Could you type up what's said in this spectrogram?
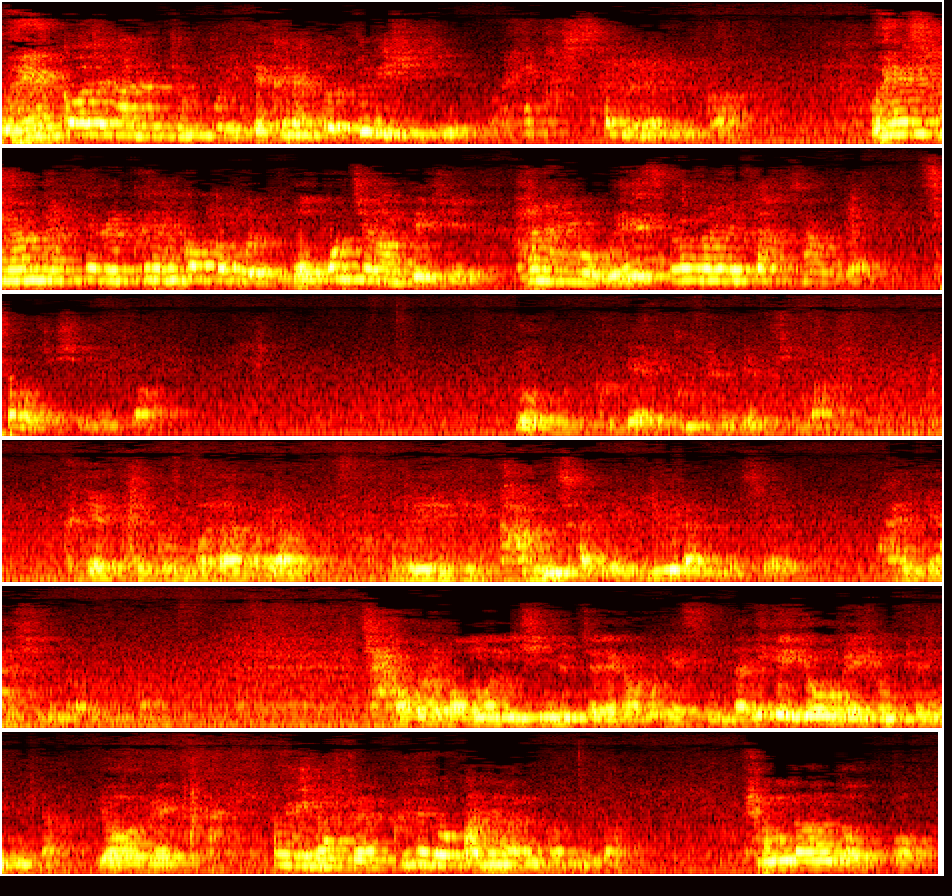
왜 꺼져가는 등불인데 그냥 꺼뜨리시지? 왜 다시 살려냅니까? 왜 상한 갈대를 그냥 꺾어버리고 못본 척하면 되지? 하나님은 왜 상한 갈대를 딱 상하게 세워주십니까? 그게 불편했지만 그게 결국 뭐라고요? 우리에게 감사의 이유라는 것을 알게 하시는 겁니다. 자 오늘 본문 26절에 가보겠습니다. 이게 요업의 형편입니다. 요업의 형편은 그대로 반영하는 겁니다. 평강도 없고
